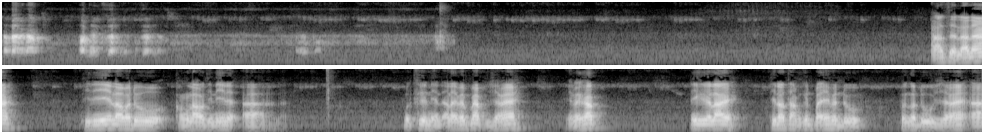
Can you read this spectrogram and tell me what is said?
จำได้ไหมครับ ตอนนี้เคลื่อนอยู่เคลื่อนเออต่ออ่าเสร็จแล้วนะ ทีนี้เรามาดูของเราทีนี้เนี่ยอ่า เมื่อคืนเห็นอะไรแวบๆอยู่ใช่ไหมเห็นไหมครับ นี่คืออะไรที่เราทำขึ้นไปให้เพื่อนดู เพื่อนก็ดูอยู่ใช่ไหมอ่า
